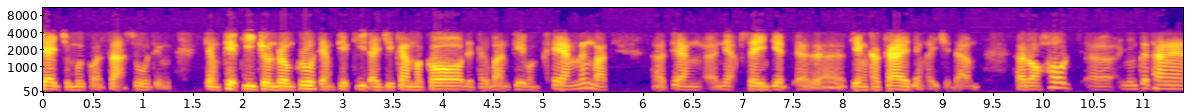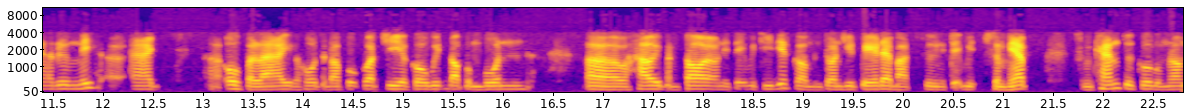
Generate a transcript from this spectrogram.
ជែកជាមួយគាត់សាកសួរទាំងទាំងភាគីជនរងគ្រោះទាំងភាគីដែលជាកម្មករដែលត្រូវបានគេបង្ខាំងហ្នឹងបាទទាំងអ្នកផ្សេងទៀតទាំងថកែទាំងអីជាដើមរហូតខ្ញុំគិតថារឿងនេះអាចអូសបន្លាយរហូតទៅដល់ពួកគាត់ជា COVID-19 អឺហើយបន្តនីតិវិធីទៀតក៏មិនទាន់យឺតពេលដែរបាទគឺនីតិវិធីសម្រាប់សំខាន់គឺគោលបំណង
